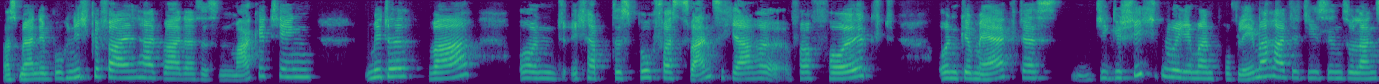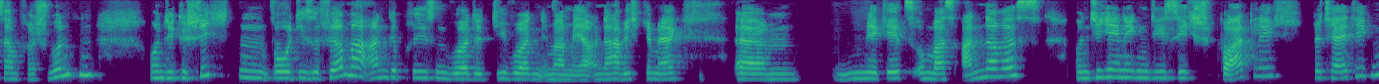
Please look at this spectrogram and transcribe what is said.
Was mir an dem Buch nicht gefallen hat, war, dass es ein Marketingmittel war. Und ich habe das Buch fast 20 Jahre verfolgt und gemerkt, dass die Geschichten, wo jemand Probleme hatte, die sind so langsam verschwunden. Und die Geschichten, wo diese Firma angepriesen wurde, die wurden immer mehr. Und da habe ich gemerkt, ähm, mir geht's um was anderes. Und diejenigen, die sich sportlich betätigen,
